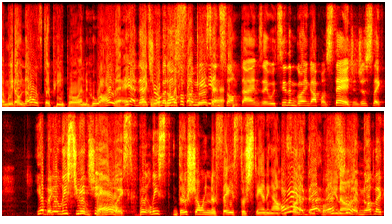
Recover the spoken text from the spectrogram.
and we don't know if they're people, and who are they? Yeah, that's Like, true. wh- But also comedians sometimes they would see them going up on stage and just like Yeah, but like, at least you have balls. like- but at least they're showing their face. They're standing out in Oh front yeah, of that, people. that's you know, true. I'm not like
